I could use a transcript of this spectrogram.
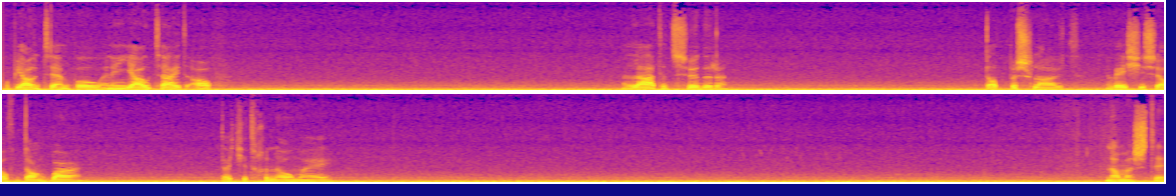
op jouw tempo en in jouw tijd af. En laat het sudderen. Dat besluit. En wees jezelf dankbaar dat je het genomen heeft. Namastê.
